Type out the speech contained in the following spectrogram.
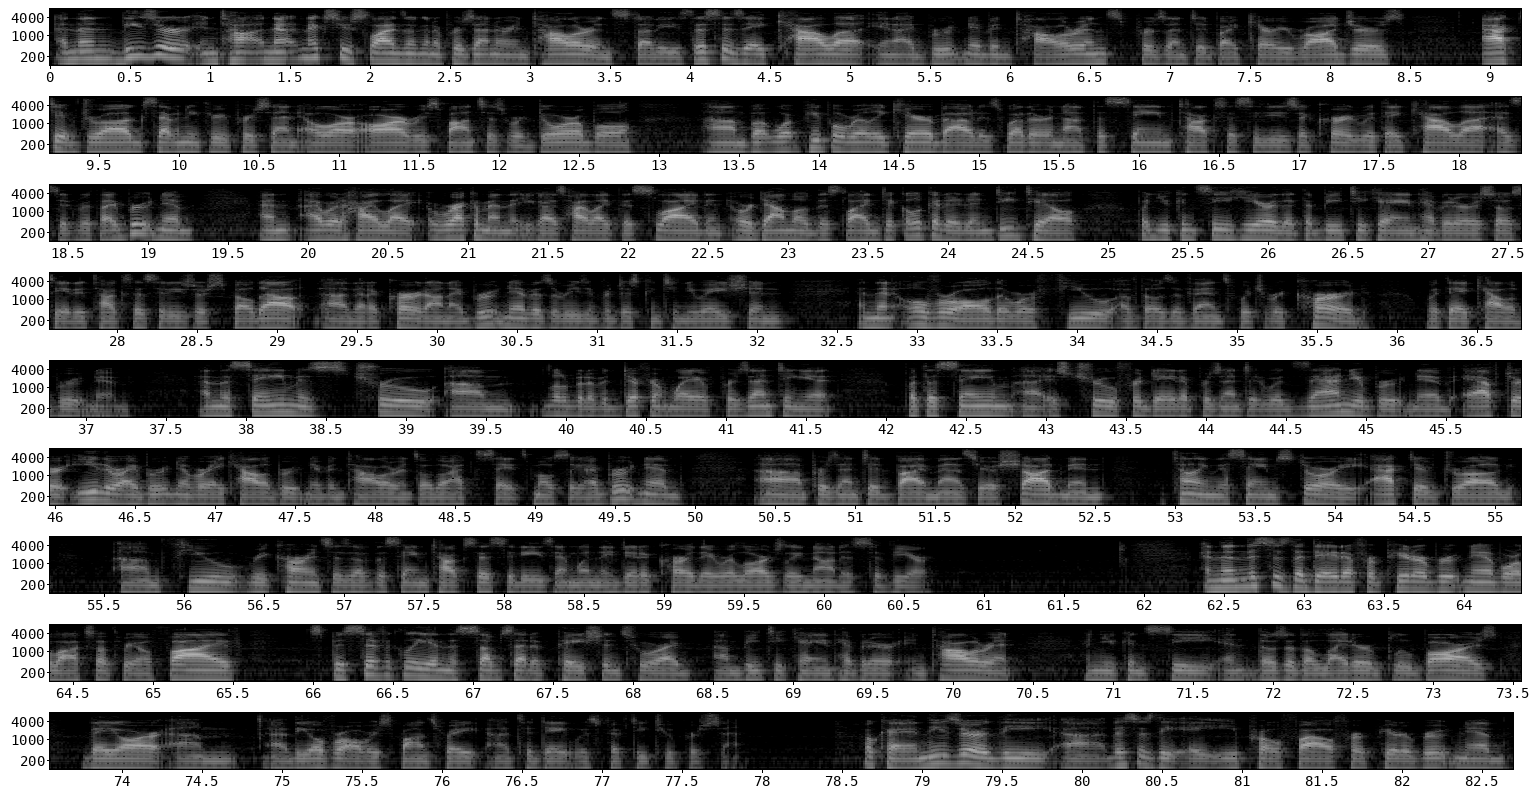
And then these are, next two slides I'm going to present are intolerance studies. This is acala in ibrutinib intolerance presented by Kerry Rogers. Active drug, 73% ORR, responses were durable. Um, but what people really care about is whether or not the same toxicities occurred with acala as did with ibrutinib. And I would highlight, recommend that you guys highlight this slide and, or download this slide and take a look at it in detail. But you can see here that the BTK inhibitor associated toxicities are spelled out uh, that occurred on ibrutinib as a reason for discontinuation. And then overall, there were few of those events which recurred with acalabrutinib. And the same is true, um, a little bit of a different way of presenting it, but the same uh, is true for data presented with zanubrutinib after either ibrutinib or acalabrutinib intolerance, although I have to say it's mostly ibrutinib, uh, presented by Maziar Shadman, telling the same story. Active drug, um, few recurrences of the same toxicities, and when they did occur, they were largely not as severe. And then this is the data for pirtobrutinib or LOXO 305, specifically in the subset of patients who are um, BTK inhibitor intolerant and you can see, and those are the lighter blue bars, they are, um, uh, the overall response rate uh, to date was 52%. Okay, and these are the, uh, this is the AE profile for pirtobrutinib,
